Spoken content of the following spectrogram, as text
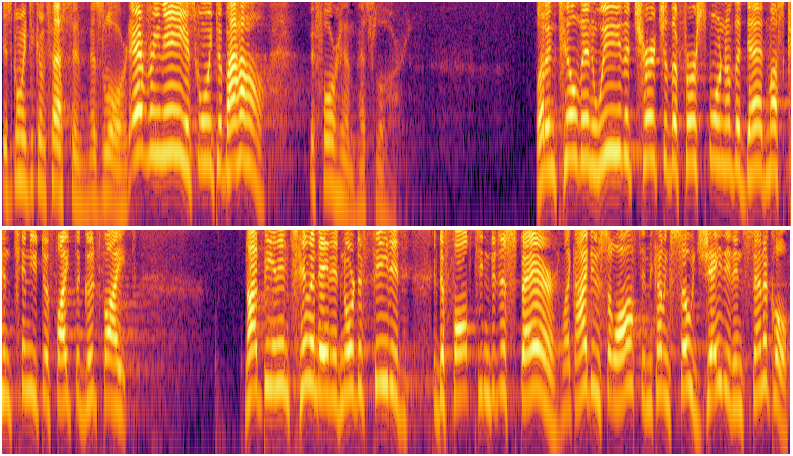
is going to confess Him as Lord, every knee is going to bow before Him as Lord. But until then, we, the church of the firstborn of the dead, must continue to fight the good fight, not being intimidated nor defeated and defaulting to despair like I do so often, becoming so jaded and cynical.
